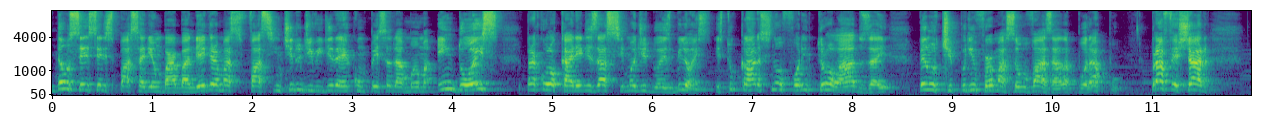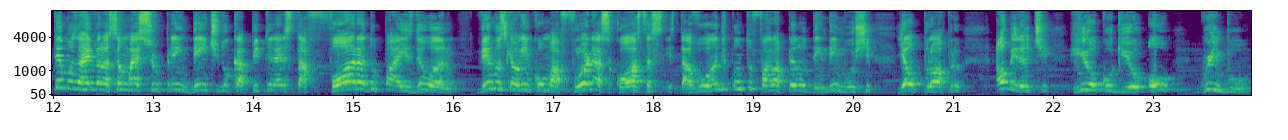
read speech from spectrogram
Não sei se eles passariam Barba Negra, mas faz sentido dividir a recompensa da Mama em dois para colocar eles acima de 2 bilhões. Isto claro se não forem trollados aí pelo tipo de informação vazada por Apu. Para fechar... Temos a revelação mais surpreendente do capítulo ela está fora do país de Wano. Vemos que alguém com uma flor nas costas está voando enquanto fala pelo Dendemushi e é o próprio Almirante Ryokugyo ou Green Bull.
